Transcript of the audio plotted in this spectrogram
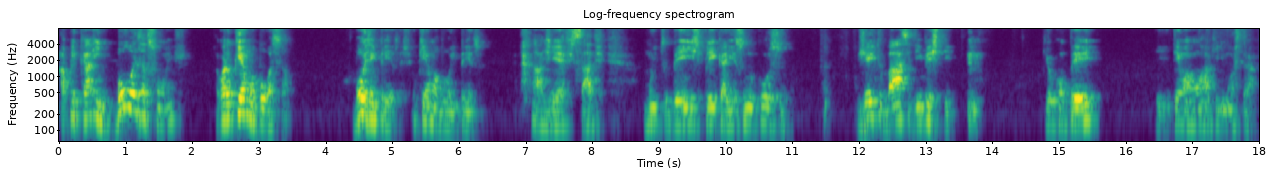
aplicar em boas ações. Agora, o que é uma boa ação? Boas empresas. O que é uma boa empresa? A AGF sabe muito bem e explica isso no curso jeito base de investir, que eu comprei e tenho a honra aqui de mostrar.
